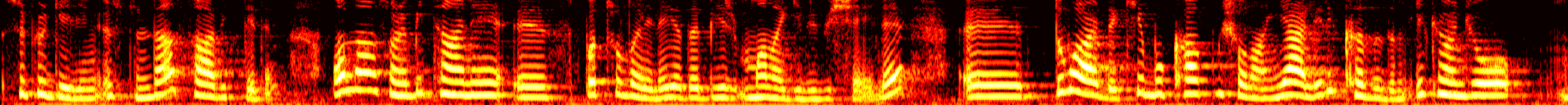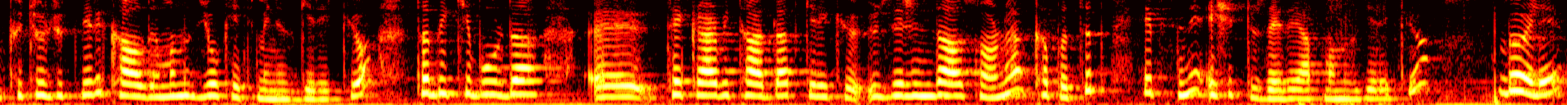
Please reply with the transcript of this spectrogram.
süpürgeliğin üstünden sabitledim. Ondan sonra bir tane e, spatula ile ya da bir mala gibi bir şeyle e, duvardaki bu kalkmış olan yerleri kazıdım. İlk önce o pütürcükleri kaldırmanız, yok etmeniz gerekiyor. Tabii ki burada e, tekrar bir tadilat gerekiyor. Üzerini daha sonra kapatıp hepsini eşit düzeyde yapmamız gerekiyor. Böyle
